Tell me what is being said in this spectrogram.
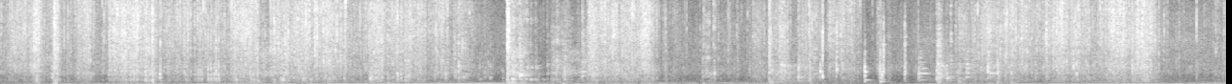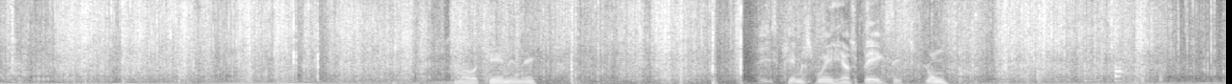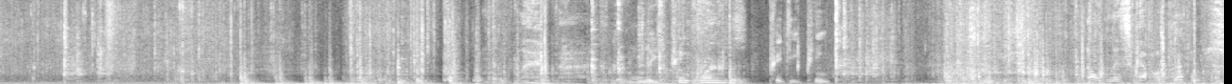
Another can in there. These Chemist Warehouse bags, they're strong. Grab all these pink ones. Pretty pink. Oh, and there's a couple of purples.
